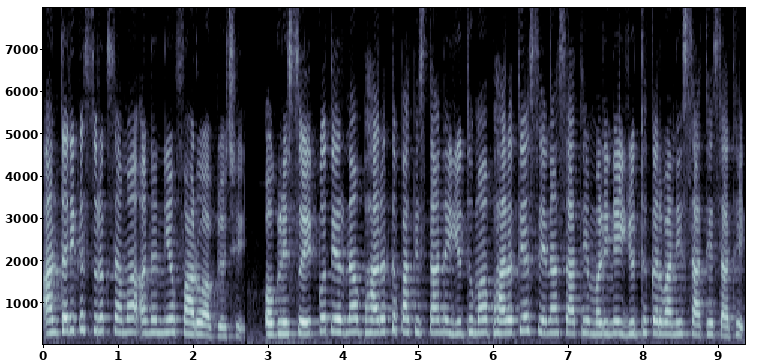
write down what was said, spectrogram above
આંતરિક સુરક્ષામાં અનન્ય ફાળો આપ્યો છે. ઓગણીસો એકોતેરના ભારત પાકિસ્તાન યુદ્ધમાં ભારતીય સેના સાથે મળીને યુદ્ધ કરવાની સાથે સાથે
